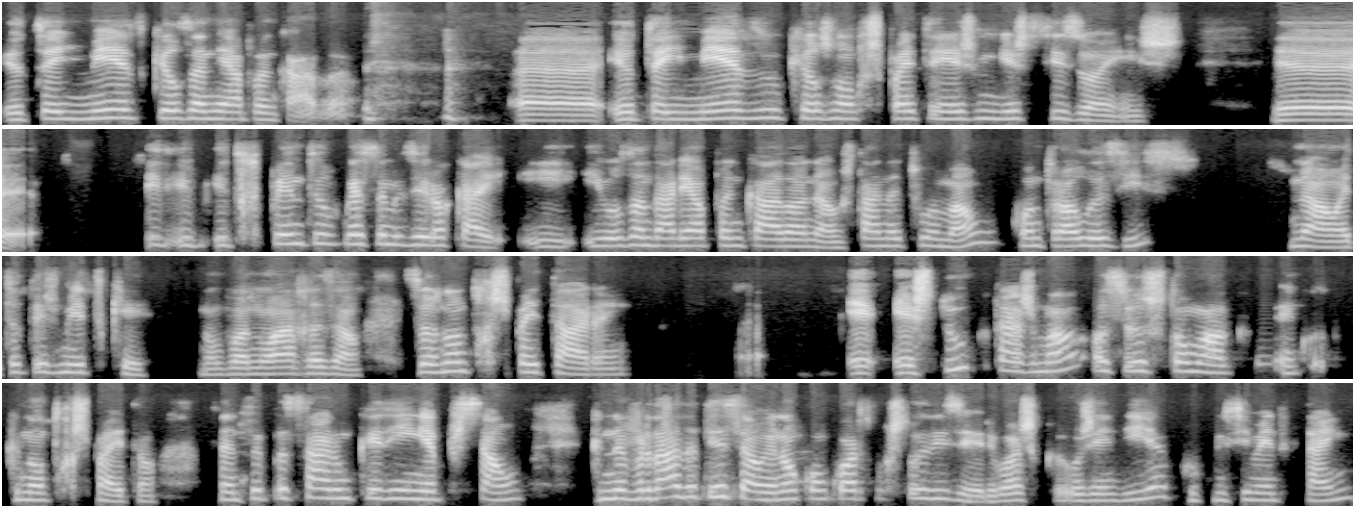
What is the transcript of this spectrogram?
eu tenho medo que eles andem à pancada. Uh, eu tenho medo que eles não respeitem as minhas decisões. Uh, e, e, de repente ele começa a me dizer: Ok, e, e eles andarem à pancada ou não, está na tua mão? Controlas isso? Não, então tens medo de quê? Não, não há razão. Se eles não te respeitarem, é, és tu que estás mal ou se eles estão mal que não te respeitam? Portanto, foi passar um bocadinho a pressão, que na verdade, atenção, eu não concordo com o que estou a dizer. Eu acho que hoje em dia, com o conhecimento que tenho,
